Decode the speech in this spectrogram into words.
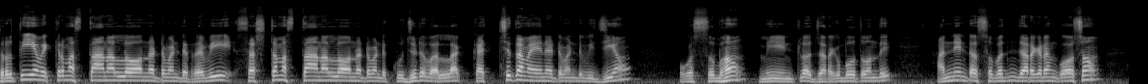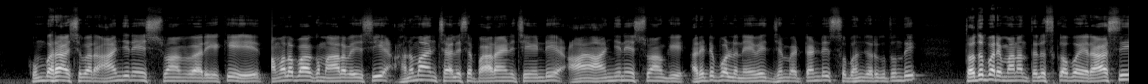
తృతీయ విక్రమ స్థానంలో ఉన్నటువంటి రవి షష్టమ స్థానంలో ఉన్నటువంటి కుజుడు వల్ల ఖచ్చితమైనటువంటి విజయం ఒక శుభం మీ ఇంట్లో జరగబోతోంది. అన్నింట శుభం జరగడం కోసం కుంభరాశి వారి ఆంజనేయ స్వామి వారికి అమలపాకు మాల వేసి హనుమాన్ చాలీస పారాయణ చేయండి. ఆ ఆంజనేయ స్వామికి అరటిపళ్ళు నైవేద్యం పెట్టండి శుభం జరుగుతుంది. తదుపరి మనం తెలుసుకోబోయే రాశి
